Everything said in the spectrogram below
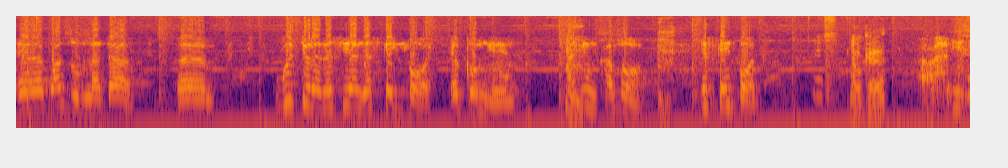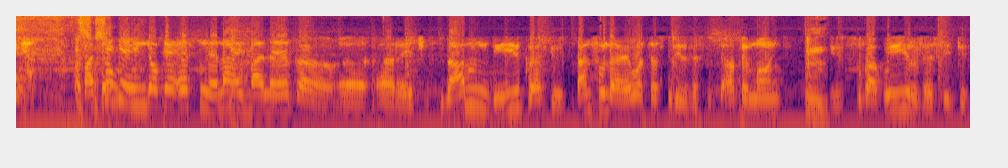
eh kwaZulu Natal um kwi-student esiye nge-skateboard eqongeni i mean come on. I-skateboard. Okay. Ah, i- but So- enye into ke esingenayibaleka uh, rach nam ndiyi-graduate ndandifunda ewalterschool university apha emonti ndisuka kwiyunivesithi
